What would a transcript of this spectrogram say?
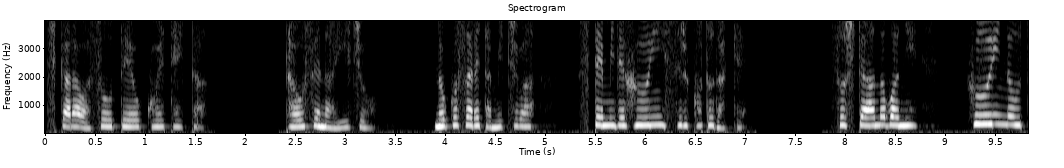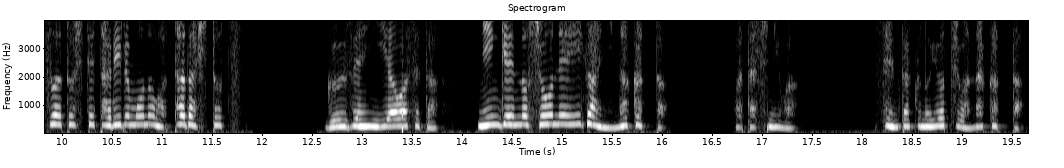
力は想定を超えていた。倒せない以上残された道は捨て身で封印することだけ。そしてあの場に封印の器として足りるものはただ一つ。偶然居合わせた人間の少年以外になかった。私には選択の余地はなかった。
